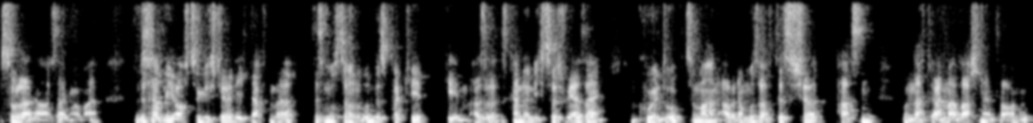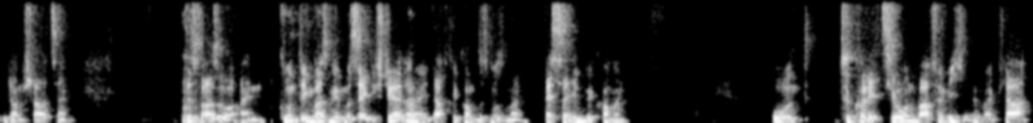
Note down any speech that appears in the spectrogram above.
so lala, sagen wir mal. Und das hat mich oft so gestört. Ich dachte mir, das muss doch ein rundes Paket geben. Also es kann doch nicht so schwer sein, einen coolen Druck zu machen, aber da muss auch das Shirt passen und nach dreimal waschen einfach auch noch gut am Start sein. Das mhm. war so ein Grundding, was mir immer sehr gestört hat. Und ich dachte, komm, das muss man besser hinbekommen. Und zur Kollektion war für mich immer klar,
